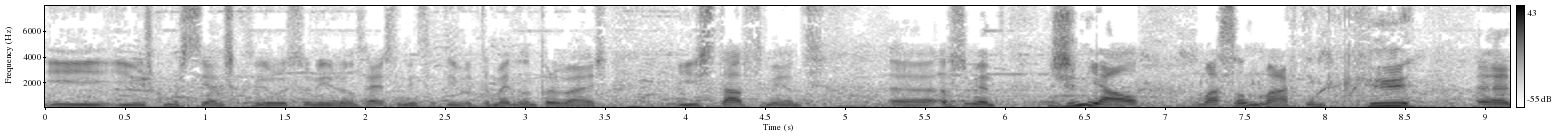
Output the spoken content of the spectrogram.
e, e os comerciantes que se uniram a esta iniciativa também estão de parabéns e está absolutamente uh, absolutamente genial, uma ação de marketing que uh,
